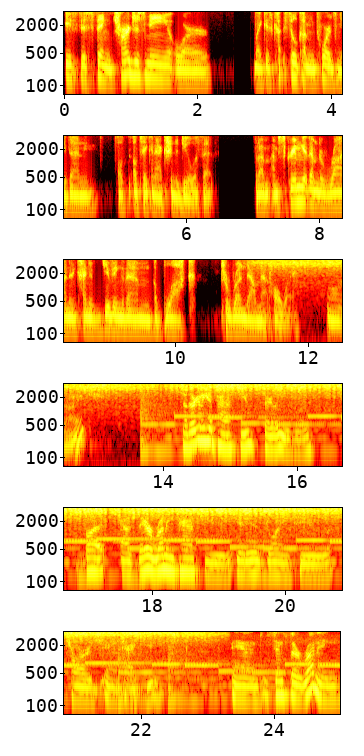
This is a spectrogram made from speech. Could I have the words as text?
if this thing charges me or like is still coming towards me, then I'll, I'll take an action to deal with it. But I'm, I'm screaming at them to run and kind of giving them the block to run down that hallway. All right. So they're going to get past you fairly easily. But as they're running past you, it is going to charge and attack you. And since they're running,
